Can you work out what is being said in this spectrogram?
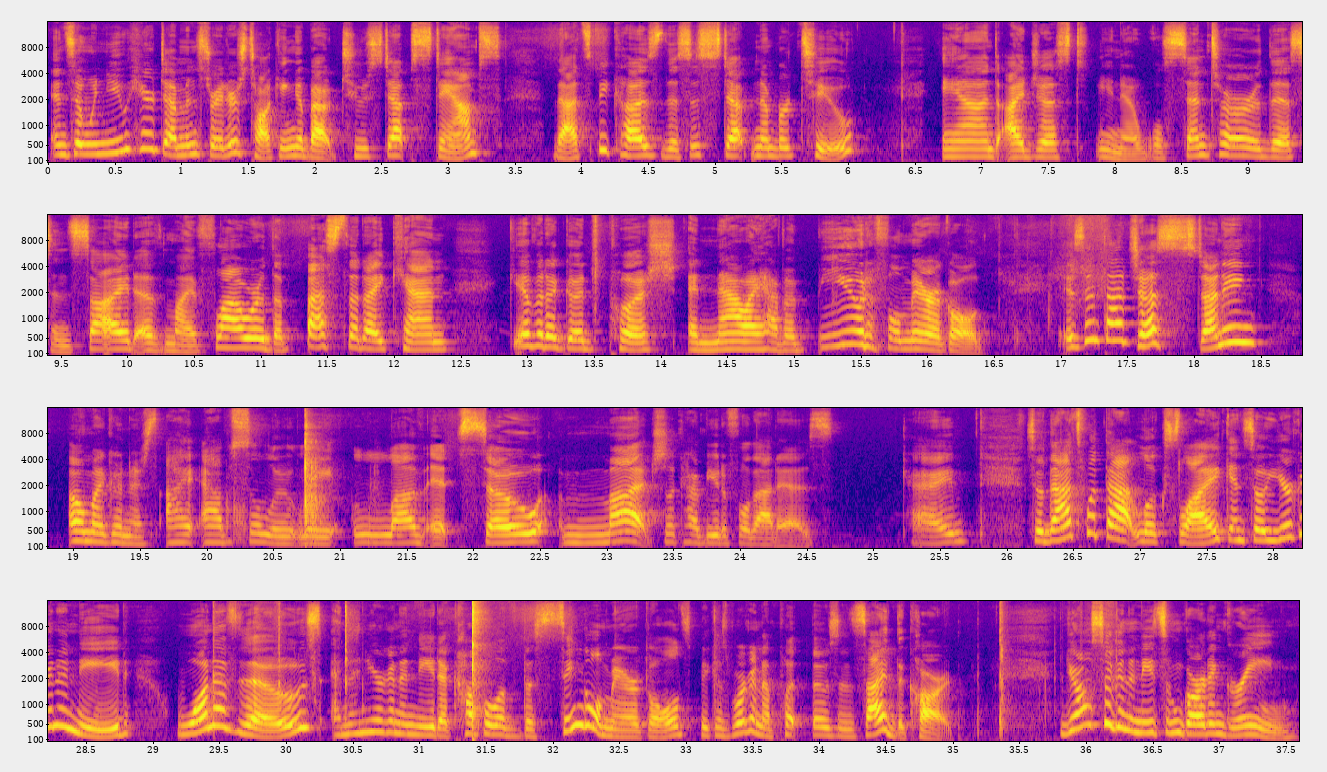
And so when you hear demonstrators talking about two-step stamps, that's because this is step number two. And I just, you know, will center this inside of my flower the best that I can, give it a good push, and now I have a beautiful marigold. Isn't that just stunning? Oh my goodness, I absolutely love it so much. Look how beautiful that is. Okay, so that's what that looks like. And so you're gonna need one of those, and then you're gonna need a couple of the single marigolds because we're gonna put those inside the card. You're also gonna need some garden green.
